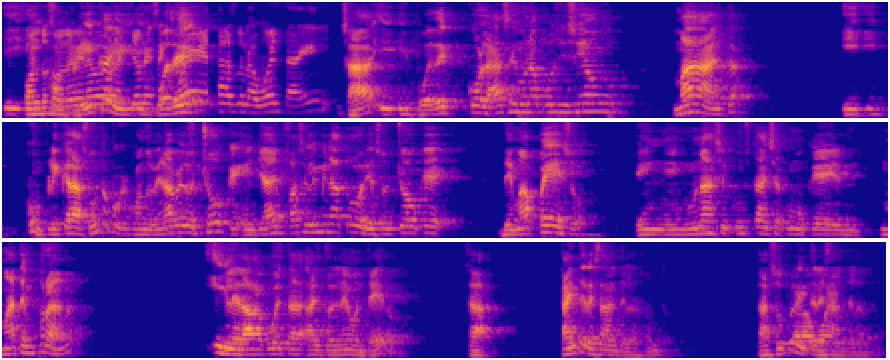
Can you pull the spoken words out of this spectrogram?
y, cuando complica y, puede una vuelta ahí. y, puede colarse en una posición más alta y, complica el asunto porque cuando viene a ver los choques ya en fase eliminatoria son choques de más peso en, en una circunstancia como que más temprana y le da la vuelta al torneo entero. O sea, está interesante el asunto. Está súper interesante la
